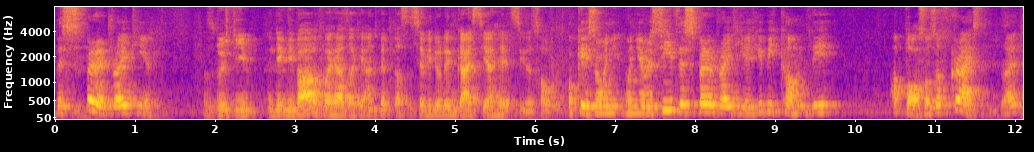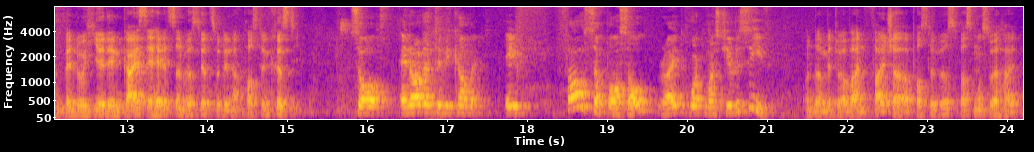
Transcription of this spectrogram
the Spirit right here. Also durch die, indem die wahre Vorhersage hier eintritt, das ist ja, wie du den Geist hier erhältst, diese Taufe. Okay, so when you, when you receive the Spirit right here, you become the apostles of Christ, right? Und wenn du hier den Geist erhältst, dann wirst du ja zu den Aposteln Christi. So, in order to become a false apostle, right, what must you receive? Und damit du aber ein falscher Apostel wirst, was musst du erhalten?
